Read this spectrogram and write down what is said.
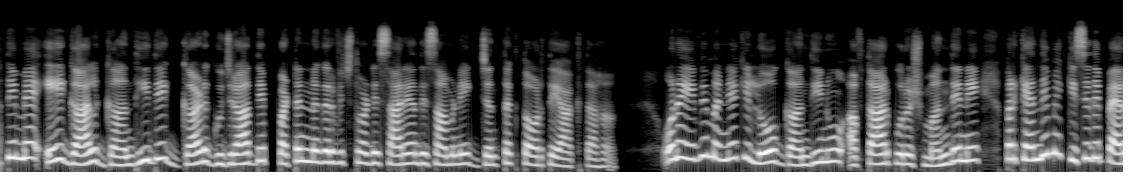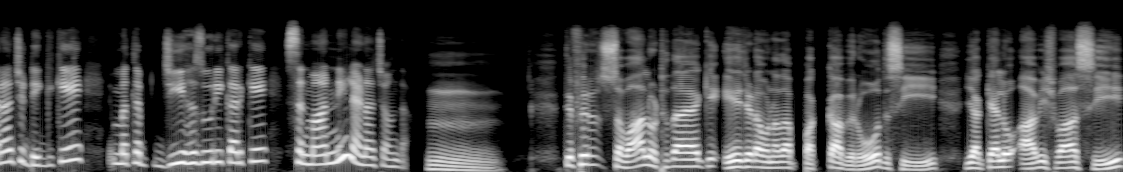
ਅਤੇ ਮੈਂ ਇਹ ਗੱਲ ਗਾਂਧੀ ਦੇ ਗੜ ਗੁਜਰਾਤ ਦੇ ਪਟਨ ਨਗਰ ਵਿੱਚ ਤੁਹਾਡੇ ਸਾਰਿਆਂ ਦੇ ਸਾਹਮਣੇ ਇੱਕ ਜਨਤਕ ਤੌਰ ਤੇ ਆਖਦਾ ਹਾਂ। ਉਹਨਾਂ ਇਹ ਵੀ ਮੰਨਿਆ ਕਿ ਲੋਕ ਗਾਂਧੀ ਨੂੰ ਅਵਤਾਰ ਪੁਰਸ਼ ਮੰਨਦੇ ਨੇ, ਪਰ ਕਹਿੰਦੇ ਮੈਂ ਕਿਸੇ ਦੇ ਪੈਰਾਂ 'ਚ ਡਿੱਗ ਕੇ, ਮਤਲਬ ਜੀ ਹਜ਼ੂਰੀ ਕਰਕੇ ਸਨਮਾਨ ਨਹੀਂ ਲੈਣਾ ਚਾਹੁੰਦਾ। ਹੂੰ, ਤੇ ਫਿਰ ਸਵਾਲ ਉੱਠਦਾ ਹੈ ਕਿ ਇਹ ਜਿਹੜਾ ਉਹਨਾਂ ਦਾ ਪੱਕਾ ਵਿਰੋਧ ਸੀ ਜਾਂ ਕਹਿ ਲਓ ਆਵਿਸ਼ਵਾਸ ਸੀ,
